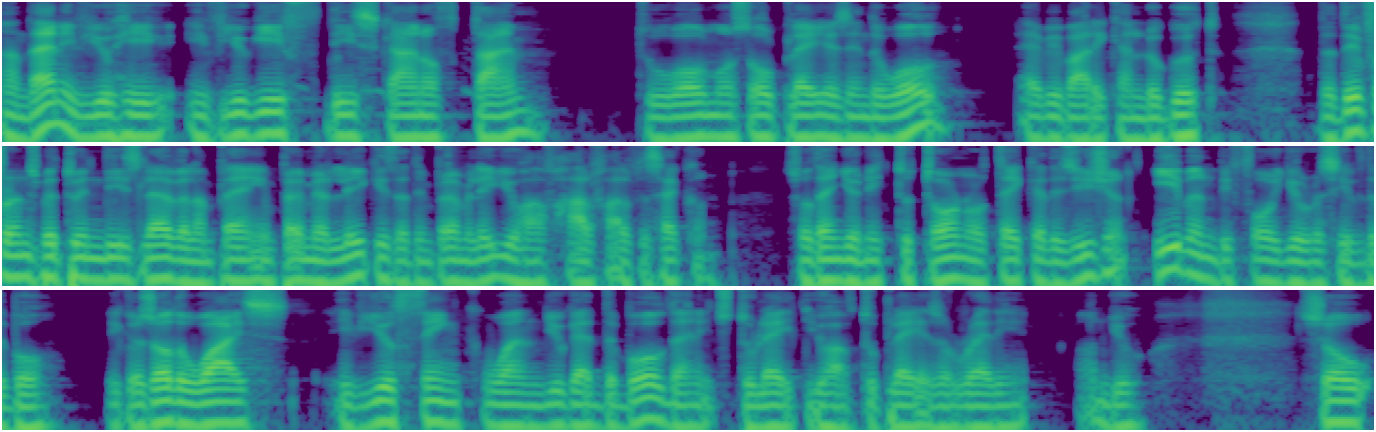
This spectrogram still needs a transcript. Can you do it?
and then if you if you give this kind of time to almost all players in the world, everybody can look good. The difference between this level and playing in Premier League is that in Premier League you have half half a second. So then you need to turn or take a decision even before you receive the ball, because otherwise, if you think when you get the ball, then it's too late. You have two players already on you. So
